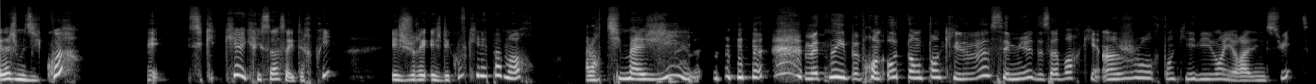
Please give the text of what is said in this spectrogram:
Et là, je me dis, quoi? Mais c'est qui, qui a écrit ça? Ça a été repris? Et je, ré- et je découvre qu'il n'est pas mort. Alors t'imagines Maintenant, il peut prendre autant de temps qu'il veut. C'est mieux de savoir qu'un jour, tant qu'il est vivant, il y aura une suite,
